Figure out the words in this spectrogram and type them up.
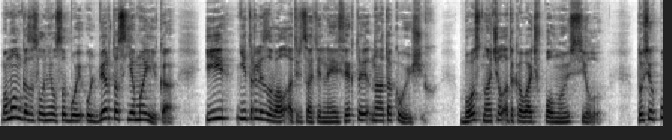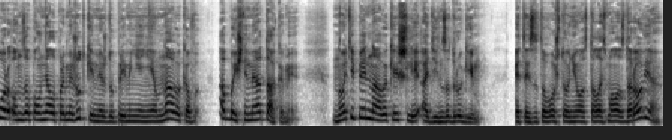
Мамонга заслонил собой Ульберта с Ямаика и нейтрализовал отрицательные эффекты на атакующих. Босс начал атаковать в полную силу. До сих пор он заполнял промежутки между применением навыков обычными атаками, но теперь навыки шли один за другим. Это из-за того, что у него осталось мало здоровья?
